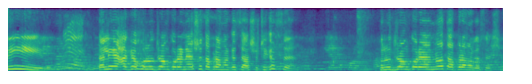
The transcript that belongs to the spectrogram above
নীল। তাহলে আগে হলুদ রং করে নিয়ে আসো, তারপর আমার কাছে আসো, ঠিক আছে? হলুদ রং করে আনো, তারপর আমার কাছে আসো।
